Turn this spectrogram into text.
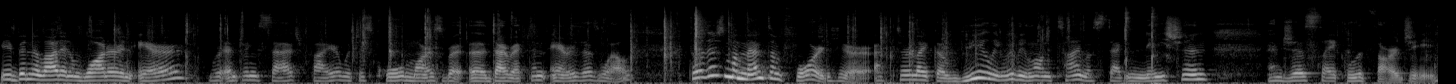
We've been a lot in water and air. We're entering Sag, fire, which is cool. Mars uh, direct in Aries as well. So there's momentum forward here after like a really, really long time of stagnation and just like lethargy.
